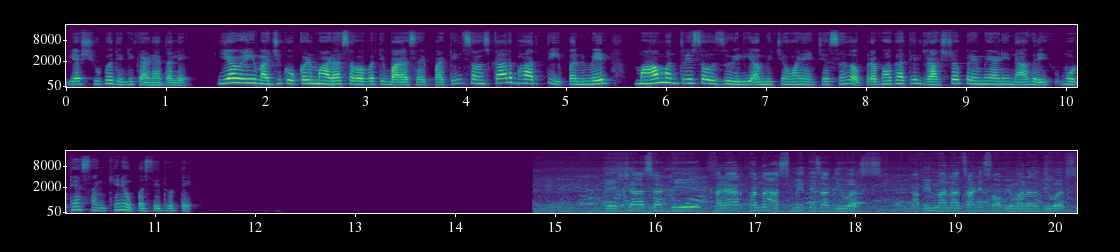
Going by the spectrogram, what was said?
या शुभदिनी करण्यात आले. यावेळी माजी कोकण म्हाडा सभापती बाळासाहेब पाटील संस्कार भारती पनवेल महामंत्री सौ जुईली अमित चव्हाण यांच्यासह प्रभागातील राष्ट्रप्रेमी आणि नागरिक मोठ्या संख्येने उपस्थित होते. देशासाठी खऱ्या अर्थानं अस्मितेचा दिवस अभिमानाचा आणि स्वाभिमानाचा दिवस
